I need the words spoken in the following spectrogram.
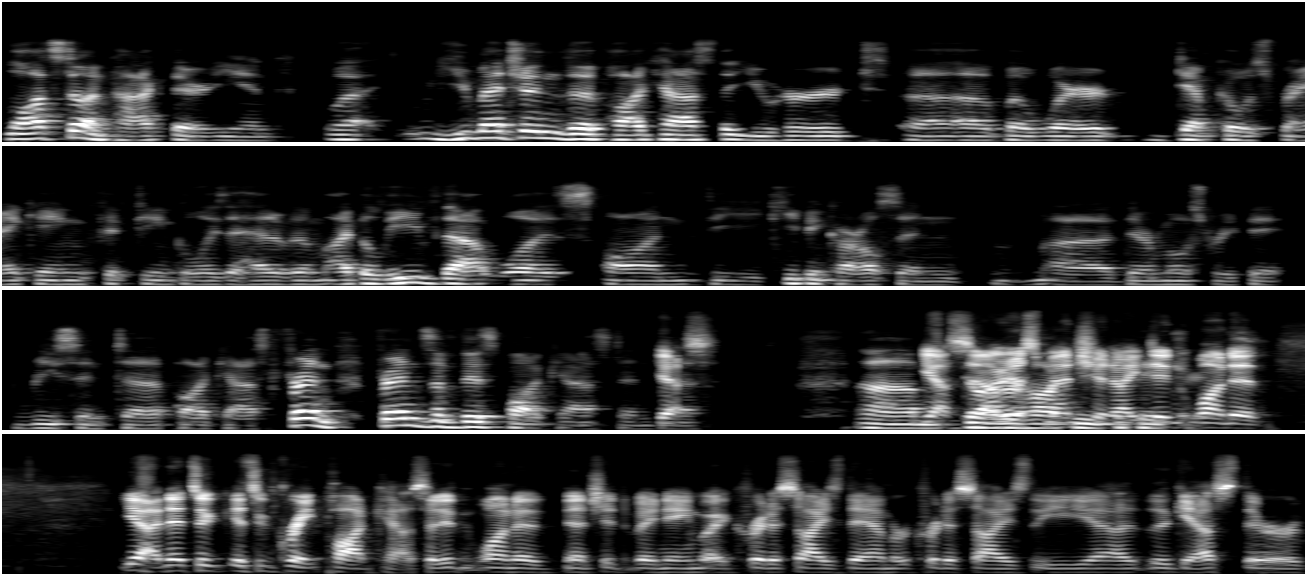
Lots to unpack there, Ian. Well, you mentioned the podcast that you heard uh, about where Demko's ranking 15 goalies ahead of him. I believe that was on the Keeping Carlson, uh, their most re- recent uh, podcast. Friend, friends of this podcast, and uh, yes, um, yes. So I just mentioned I didn't want to yeah, and it's a it's a great podcast. I didn't want to mention it by name, I criticize them or criticize the uh, the guests. They're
